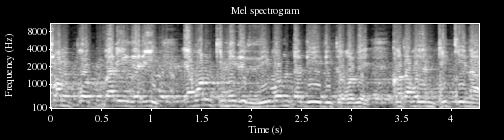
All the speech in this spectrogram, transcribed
সম্পদ, বাড়ি গাড়ি, এমনকি নিজের জীবনটা দিয়ে দিতে হবে। কথা বলেন ঠিক কি না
